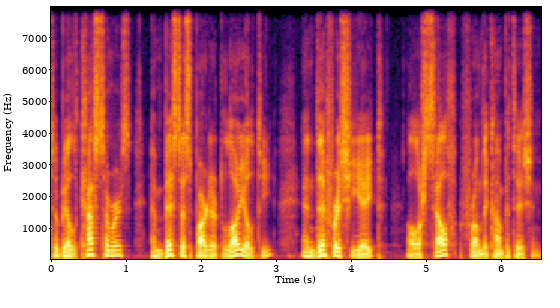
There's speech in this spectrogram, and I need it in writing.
to build customers and business partner loyalty and differentiate ourselves from the competition.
